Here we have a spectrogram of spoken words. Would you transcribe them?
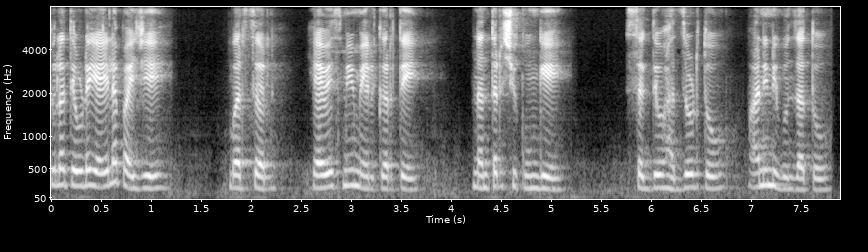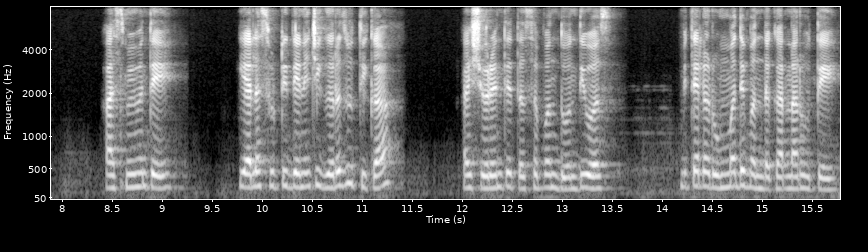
तुला तेवढं यायला पाहिजे. बरं चल ह्यावेळेस मी मेल करते. नंतर शिकून घे. सगदेव हात जोडतो आणि निघून जातो. आसमी म्हणते याला सुट्टी देण्याची गरज होती का? ऐश्वर्याने ते तसं पण दोन दिवस मी त्याला रूममध्ये बंद करणार होते.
